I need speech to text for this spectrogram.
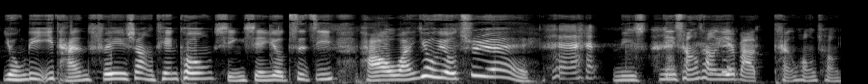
用力一弹，飞上天空，新鲜又刺激，好玩又有趣哎！你你常常也把弹簧床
